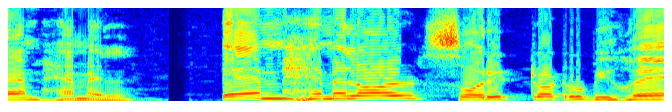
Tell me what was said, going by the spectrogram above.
M Hamel M হেমেলৰ চৰিত্ৰটোৰ বিষয়ে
